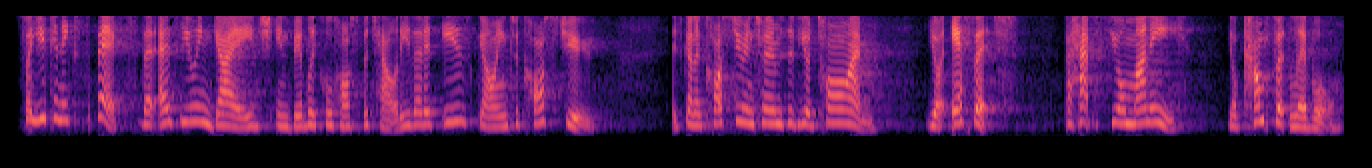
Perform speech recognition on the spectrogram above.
So you can expect that as you engage in biblical hospitality that it is going to cost you. It's going to cost you in terms of your time, your effort, perhaps your money, your comfort level,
